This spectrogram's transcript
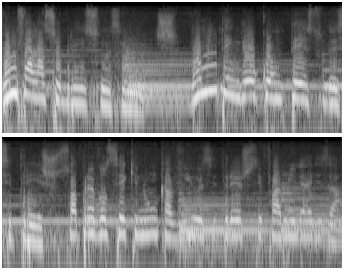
Vamos falar sobre isso nessa noite. Vamos entender o contexto desse trecho, só para você que nunca viu esse trecho se familiarizar.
